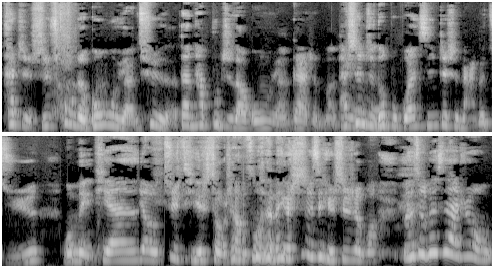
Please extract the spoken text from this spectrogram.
他只是冲着公务员去的，但他不知道公务员干什么，他甚至都不关心这是哪个局，我每天要具体手上做的那个事情是什么。我觉得就跟现在这种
